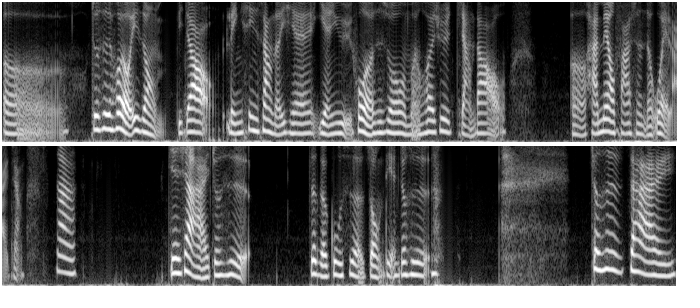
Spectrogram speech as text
呃，就是会有一种比较灵性上的一些言语，或者是说我们会去讲到，呃，还没有发生的未来这样。那接下来就是这个故事的重点，就是就是在。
